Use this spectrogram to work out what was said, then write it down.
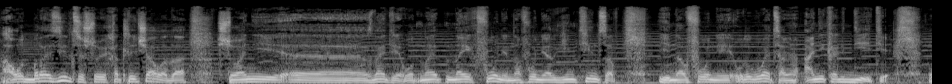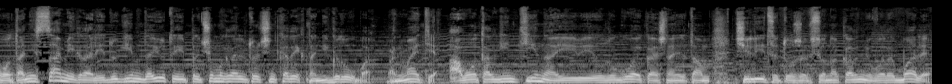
А вот бразильцы, что их отличало, да, что они, э, знаете, вот на, на их фоне, на фоне аргентинцев и на фоне уругвайцев, они как дети. Вот, они сами играли, и другим дают, и причем играли очень корректно, не грубо, понимаете? А вот Аргентина и Уругвай, конечно, они там, чилийцы тоже все на корню вырыбали.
